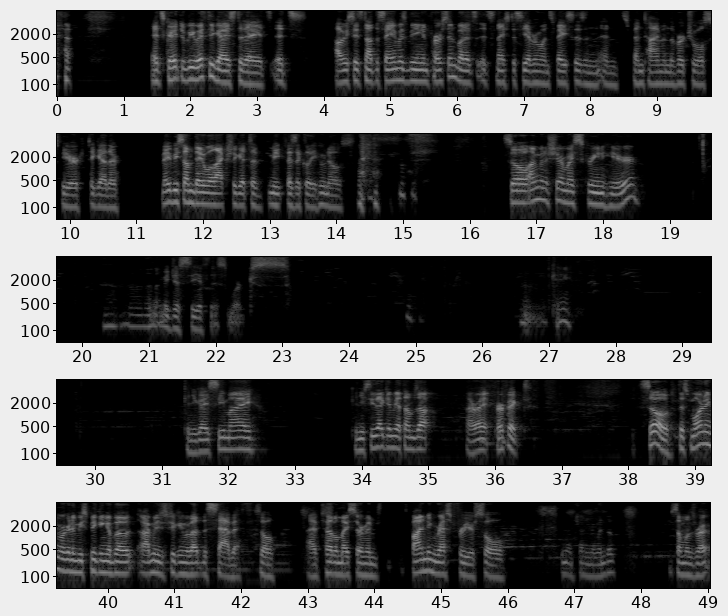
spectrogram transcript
it's great to be with you guys today. It's it's obviously it's not the same as being in person, but it's it's nice to see everyone's faces and and spend time in the virtual sphere together. Maybe someday we'll actually get to meet physically. Who knows? so I'm going to share my screen here. Uh, let me just see if this works. Okay. Can you guys see my, can you see that? Give me a thumbs up. All right, perfect. So this morning we're going to be speaking about, I'm going to be speaking about the Sabbath. So I've titled my sermon, Finding Rest for Your Soul. Turn the window. Someone's ri-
